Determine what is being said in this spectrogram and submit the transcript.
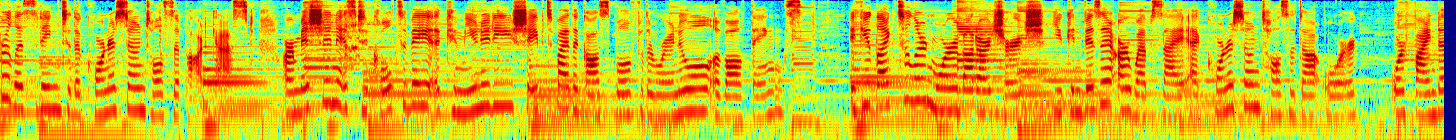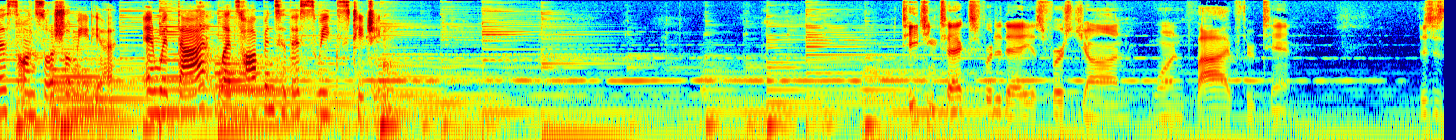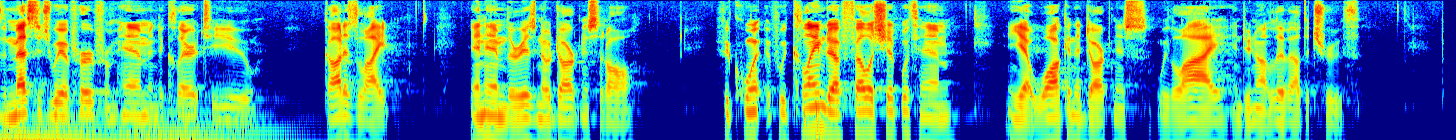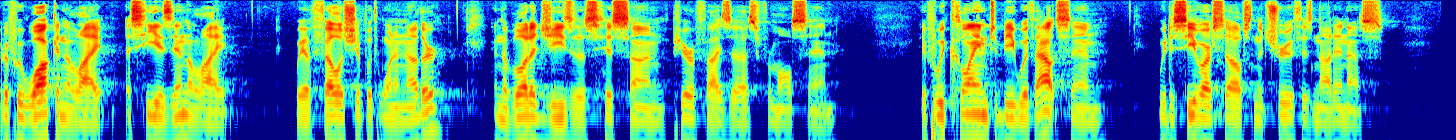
for listening to the Cornerstone Tulsa podcast. Our mission is to cultivate a community shaped by the gospel for the renewal of all things. If you'd like to learn more about our church, you can visit our website at cornerstonetulsa.org or find us on social media. And with that, let's hop into this week's teaching. The teaching text for today is 1 John 1 5 through 10. This is the message we have heard from him and declare it to you God is light, in him there is no darkness at all. If we, if we claim to have fellowship with him and yet walk in the darkness, we lie and do not live out the truth. But if we walk in the light, as he is in the light, we have fellowship with one another, and the blood of Jesus, his Son, purifies us from all sin. If we claim to be without sin, we deceive ourselves, and the truth is not in us.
